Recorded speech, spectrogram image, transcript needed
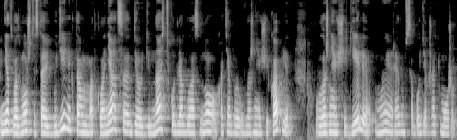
нет возможности ставить будильник, там, отклоняться, делать гимнастику для глаз, но хотя бы увлажняющие капли увлажняющие гели мы рядом с собой держать можем.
